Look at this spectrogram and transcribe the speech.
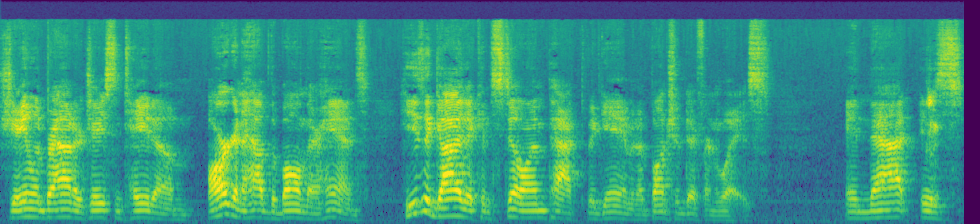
Jaylen Brown or Jayson Tatum are going to have the ball in their hands, he's a guy that can still impact the game in a bunch of different ways. And that is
